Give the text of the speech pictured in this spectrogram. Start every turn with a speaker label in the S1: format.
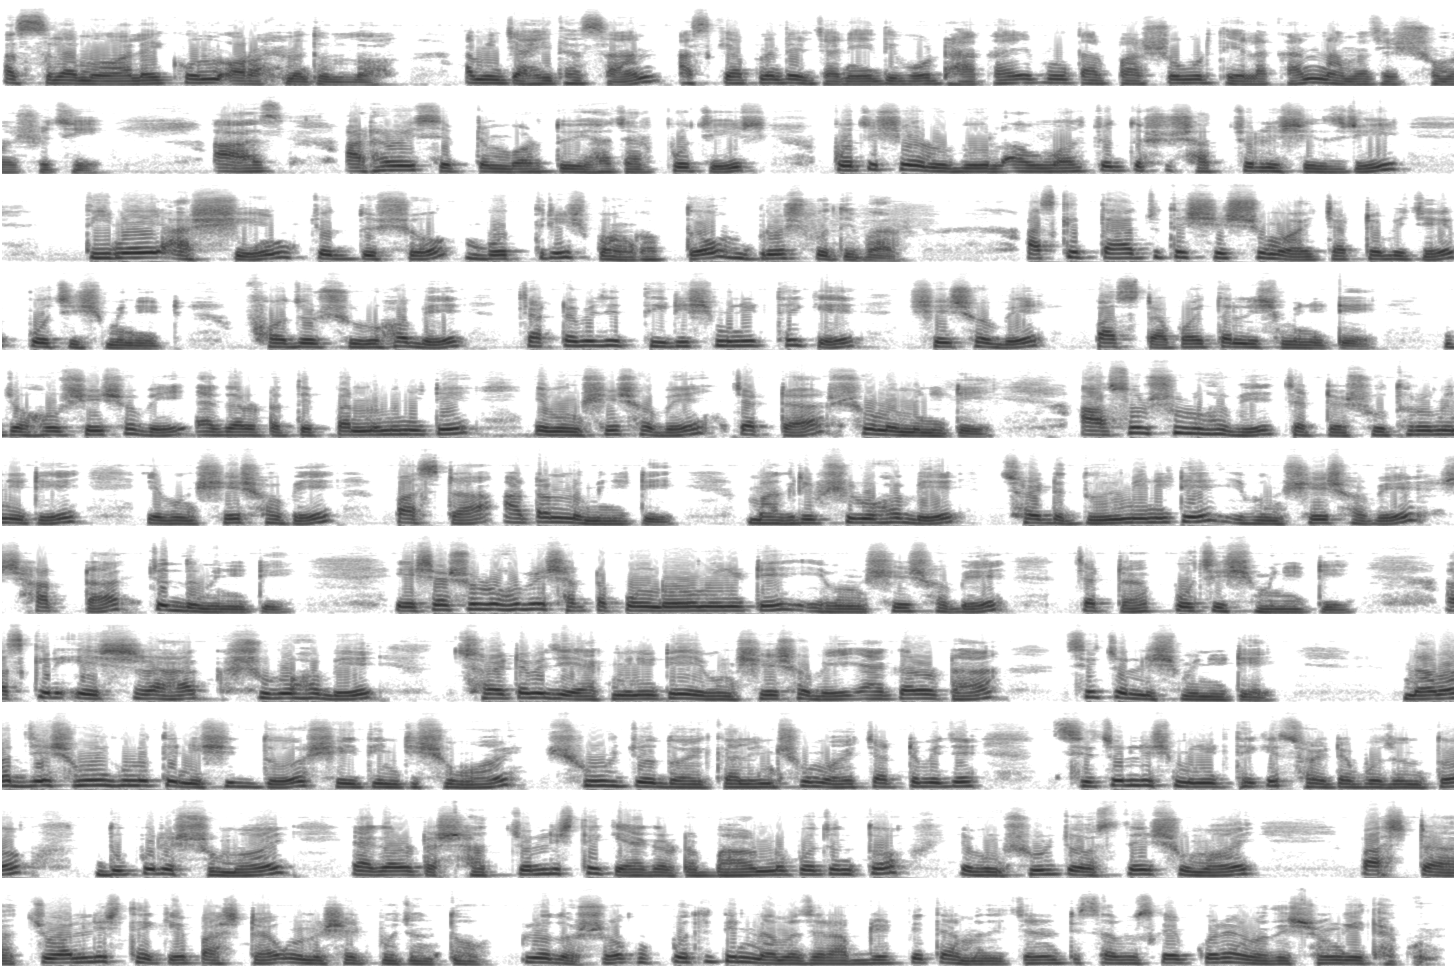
S1: আসসালামু আলাইকুম আরহামতুল্লাহ আমি জাহিদ হাসান, আজকে আপনাদের জানিয়ে দিব ঢাকা এবং তার পার্শ্ববর্তী এলাকার নামাজের সময়সূচি। আজ আঠারোই সেপ্টেম্বর দুই হাজার পঁচিশ, পঁচিশে রবিউল আউ্বাল চোদ্দোশো সাতচল্লিশ ইজরি তিনই আশ্বিন চোদ্দোশো বত্রিশ বঙ্গাব্দ বৃহস্পতিবার। আজকে তাহাজ্জুদের শেষ সময় চারটা বেজে পঁচিশ মিনিট। ফজর শুরু হবে চারটা বেজে তিরিশ মিনিট থেকে, শেষ হবে পাঁচটা পঁয়তাল্লিশ মিনিটে। জহর শেষ হবে এগারোটা তেপ্পান্ন মিনিটে এবং শেষ হবে চারটা ষোলো মিনিটে। আসর শুরু হবে চারটা সতেরো মিনিটে এবং শেষ হবে পাঁচটা আটান্ন মিনিটে। মাগরিব শুরু হবে ছয়টা দুই মিনিটে এবং শেষ হবে সাতটা চোদ্দ মিনিটে। এশা শুরু হবে সাতটা পনেরো মিনিটে এবং শেষ হবে চারটা পঁচিশ মিনিটে। আজকের এশরাক শুরু হবে ছয়টা বেজে এক মিনিটে এবং শেষ হবে এগারোটা ছেচল্লিশ মিনিটে। নামাজ যে সময়গুলোতে নিষিদ্ধ, সেই তিনটি সময়, সূর্যোদয়কালীন সময়, চারটে বেজে ছেচল্লিশ মিনিট থেকে ছয়টা পর্যন্ত, দুপুরের সময় এগারোটা সাতচল্লিশ থেকে এগারোটা বাহান্ন পর্যন্ত এবং সূর্য অস্তের সময় পাঁচটা চুয়াল্লিশ থেকে পাঁচটা উনষাট পর্যন্ত। প্রিয় দর্শক, প্রতিদিন নামাজের আপডেট পেতে আমাদের চ্যানেলটি সাবস্ক্রাইব করে আমাদের সঙ্গেই থাকুন।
